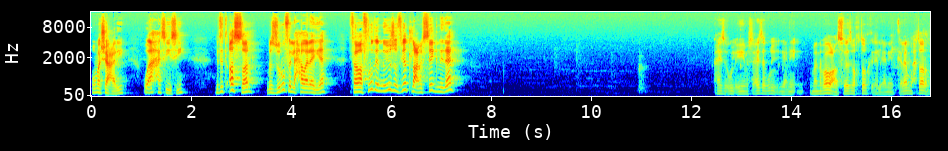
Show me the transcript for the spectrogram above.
ومشاعري وأحاسيسي بتتأثر بالظروف اللي حواليا فمفروض إنه يوسف يطلع من السجن ده عايز أقول إيه بس عايز أقول يعني ما أنا بوعظ فلازم أختار يعني كلام محترم.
